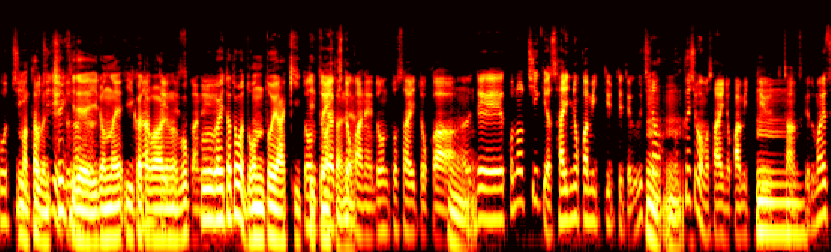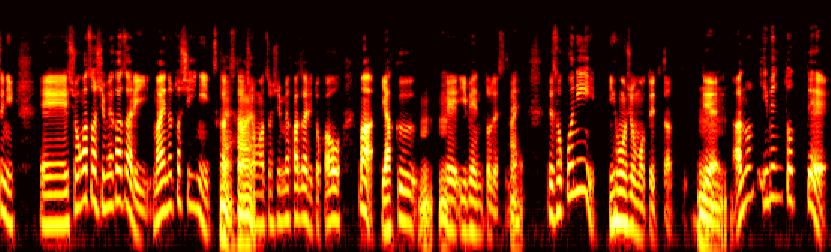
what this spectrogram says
こっち、まあ多分地域でいろんな言い方があるのねがいたところはどんと焼きって言ってましたね。焼きとかね、ドント祭とか、うん。で、この地域は祭の神って言ってて、うちのうんうん。福島も祭の神って言ってたんですけど、まあ要するに、えー正月の締め飾り、前の年に使ってたはいはい。正月の締め飾りとかを、まあ焼く、うイベントですね、はい。で、そこに日本酒を持ってってたって言って、うん。あのイベントって、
